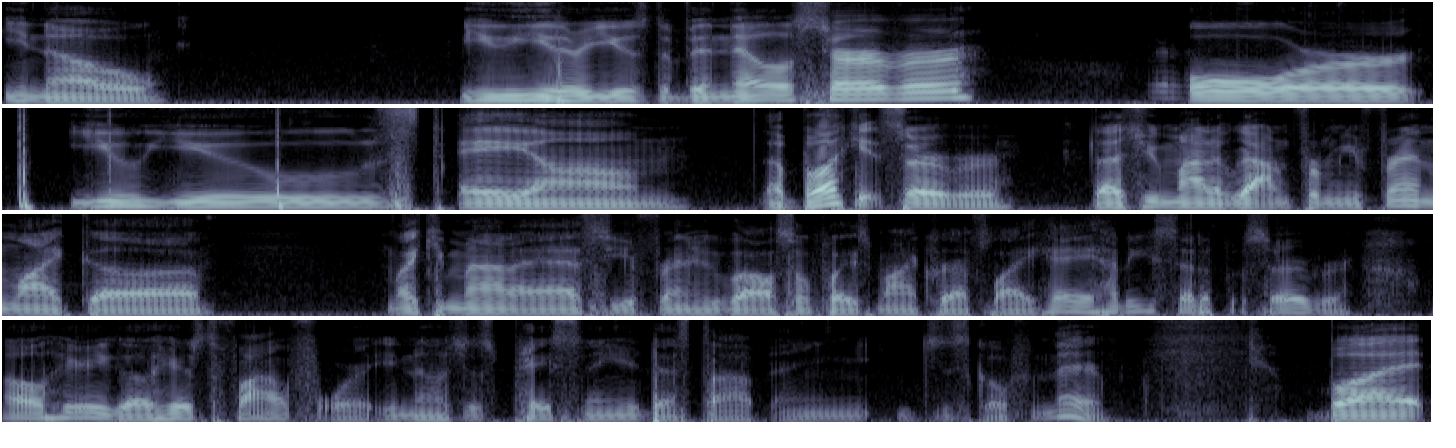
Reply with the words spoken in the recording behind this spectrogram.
you know, you either use the vanilla server or you used a um a Bukkit server that you might have gotten from your friend like uh like you might have asked your friend who also plays Minecraft like, "Hey, how do you set up a server?" "Oh, here you go. Here's the file for it." You know, just paste it in your desktop and just go from there. But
